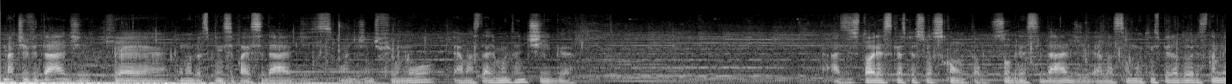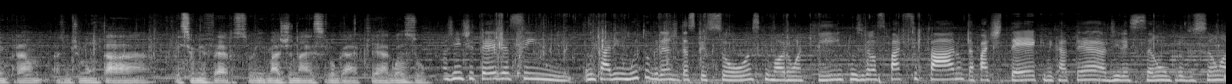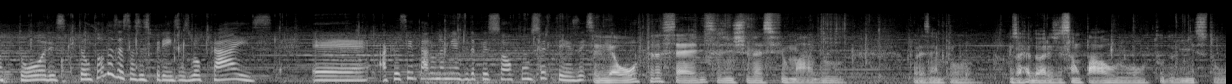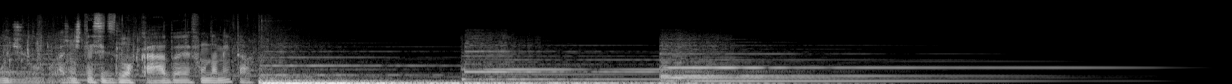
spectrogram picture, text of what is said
Natividade, que é uma das principais cidades onde a gente filmou, é uma cidade muito antiga. As histórias que as pessoas contam sobre a cidade, elas são muito inspiradoras também para a gente montar esse universo e imaginar esse lugar que é Água Azul. A gente teve assim um carinho muito grande das pessoas que moram aqui, inclusive elas participaram da parte técnica, até a direção, produção, atores. Então todas essas experiências locais é, acrescentaram na minha vida pessoal com certeza. Seria outra série se a gente tivesse filmado, por exemplo, nos arredores de São Paulo ou tudo em estúdio. A gente ter se deslocado é fundamental.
